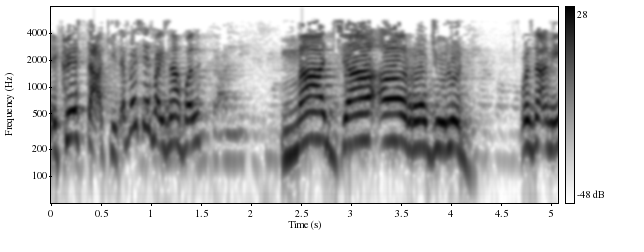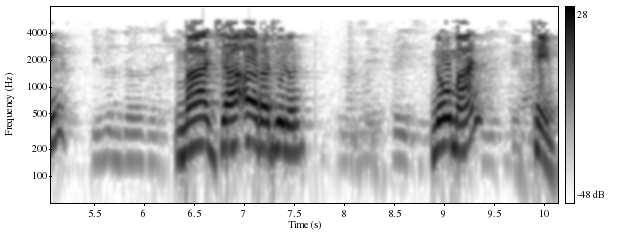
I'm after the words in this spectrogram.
It creates ta'kid. If I say for example, Ma ja'a rajulun. What does that mean? Ma ja'a rajulun. No man came.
